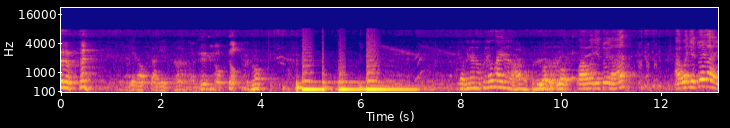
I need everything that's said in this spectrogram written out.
नसता नो सगळ्या नोकऱ्या बाहेर. हा नको आवाज येतोय ना? आवाज येतोय काय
